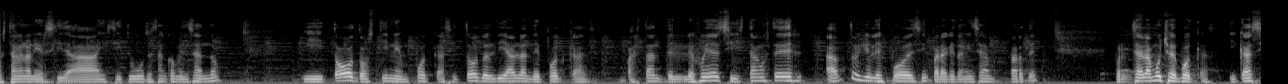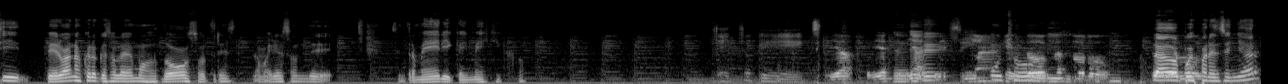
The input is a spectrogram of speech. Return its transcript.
están en la universidad, instituto, están comenzando y todos tienen podcast y todo el día hablan de podcast bastante. Les voy a decir, si están ustedes aptos, yo les puedo decir para que también sean parte, porque se habla mucho de podcast y casi peruanos creo que solo vemos dos o tres, la mayoría son de Centroamérica y México. De hecho que sería, sería genial, eh, mucho lado pues para enseñar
